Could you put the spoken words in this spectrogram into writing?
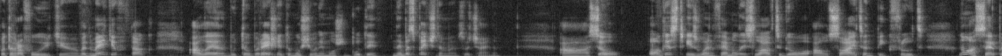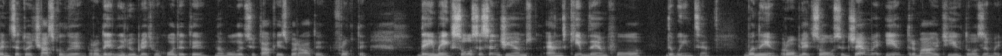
фотографують е, ведмедів, так, але будьте обережні, тому що вони можуть бути небезпечними, звичайно. Uh, so, August is when families love to go outside and pick fruit. Ну, а серпень це той час, коли родини люблять виходити на вулицю так і збирати фрукти. They make sauces and jams and keep them for the winter. Вони роблять соуси джеми і тримають їх до зими.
